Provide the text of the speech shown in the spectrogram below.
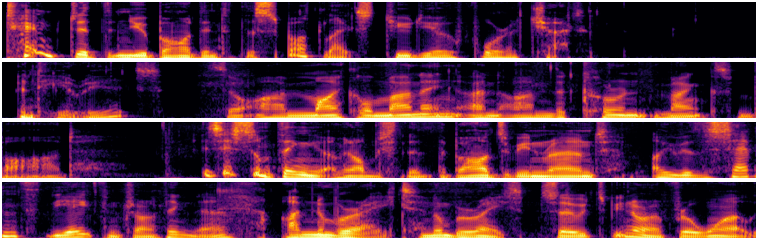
tempted the new bard into the Spotlight studio for a chat. And here he is. So I'm Michael Manning, and I'm the current Manx bard. Is this something? I mean, obviously the, the bards have been around. Are you the seventh, the eighth? I'm trying to think now. I'm number eight. Number eight. So it's been around for a while.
